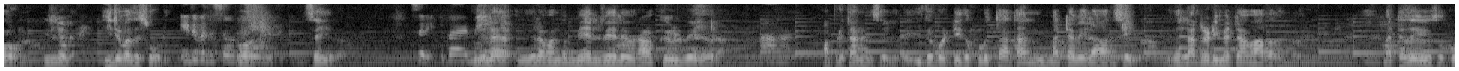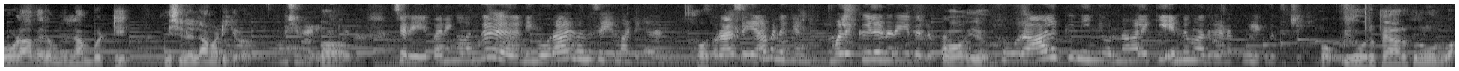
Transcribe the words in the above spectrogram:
ஓ இல்லை இல்லை. இருபது சோடி. இருபது சோடு செய்கிறோம் இதுல இதுல வந்து மேல் வேலை ஒரு ஆள் கீழ் வேலை ஒரு ஆள். அப்படித்தான் நான் செய்கிறேன் இது வெட்டி இதை கொடுத்தா தான் மற்ற வேலை ஆறு செய்வேன் இதெல்லாம் ரெடிமேடாக வாரது மற்றது ரோலா வரும் எல்லாம் வெட்டி மிஷின் எல்லாம் அடிக்கிறோம். மிஷின் அடிக்கிறது சரி இப்ப நீங்க வந்து நீங்க ஒரு ஆள் வந்து செய்ய மாட்டீங்க தானே. ஒரு ஆள் செய்யாம நீங்க உங்களுக்கு கீழே நிறைய பேர் இருப்பாங்க. ஒரு ஆளுக்கு நீங்க ஒரு நாளைக்கு என்ன மாதிரியான கூலி கொடுத்துட்டு இருக்கீங்க இது ஒரு பேருக்கு நூறுரூவா.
